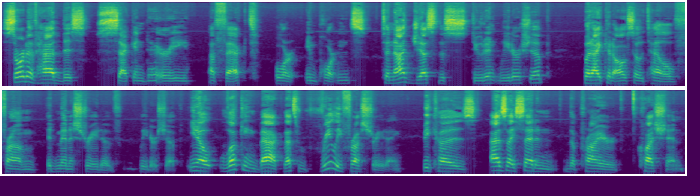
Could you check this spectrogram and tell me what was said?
sort of had this secondary effect or importance to not just the student leadership, but I could also tell from administrative leadership. You know, looking back, that's really frustrating because, as I said in the prior question,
